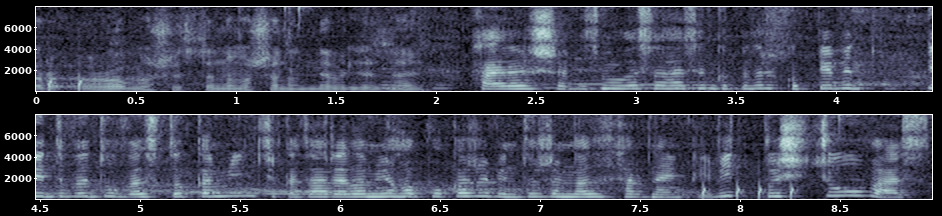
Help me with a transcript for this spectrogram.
р- робимо щось, то на машину не влізай. Хорошо, візьму вас легесенько під ручку, під, підведу вас до камінчика, зараз вам його покажу, він дуже в нас гарненький. Відпущу вас.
